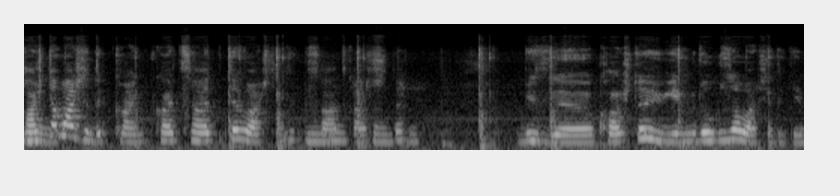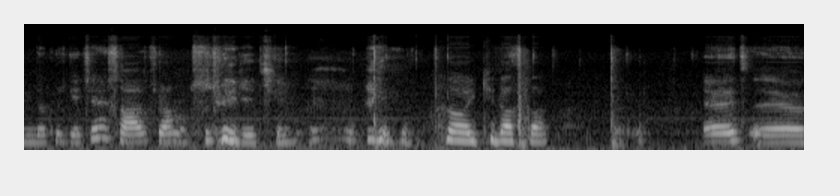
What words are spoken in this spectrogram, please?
Kaçta başladık kanki? Kaç saatte başladık? Bilmiyorum Saat kaçta? sanki. Biz e, kaçta? 29'da başladık. 29 geçe. Saat şu an 31 geçiyor. Ha 2 dakika. Evet e,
